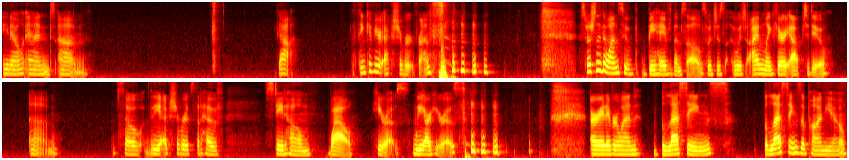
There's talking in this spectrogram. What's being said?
you know, and um yeah. Think of your extrovert friends. Especially the ones who've behaved themselves, which is which I'm like very apt to do. Um so the extroverts that have stayed home, wow, heroes. We are heroes. All right, everyone. Blessings. Blessings upon you.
